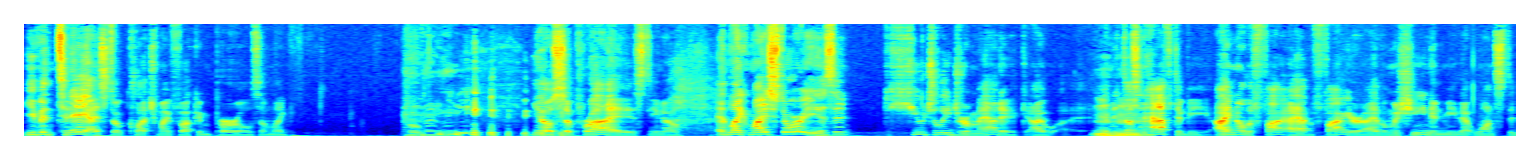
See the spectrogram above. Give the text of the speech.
even today I still clutch my fucking pearls. I'm like who me? you know, surprised, you know. And like my story isn't hugely dramatic. I and it mm-hmm. doesn't have to be. I know the fire. I have a fire. I have a machine in me that wants to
